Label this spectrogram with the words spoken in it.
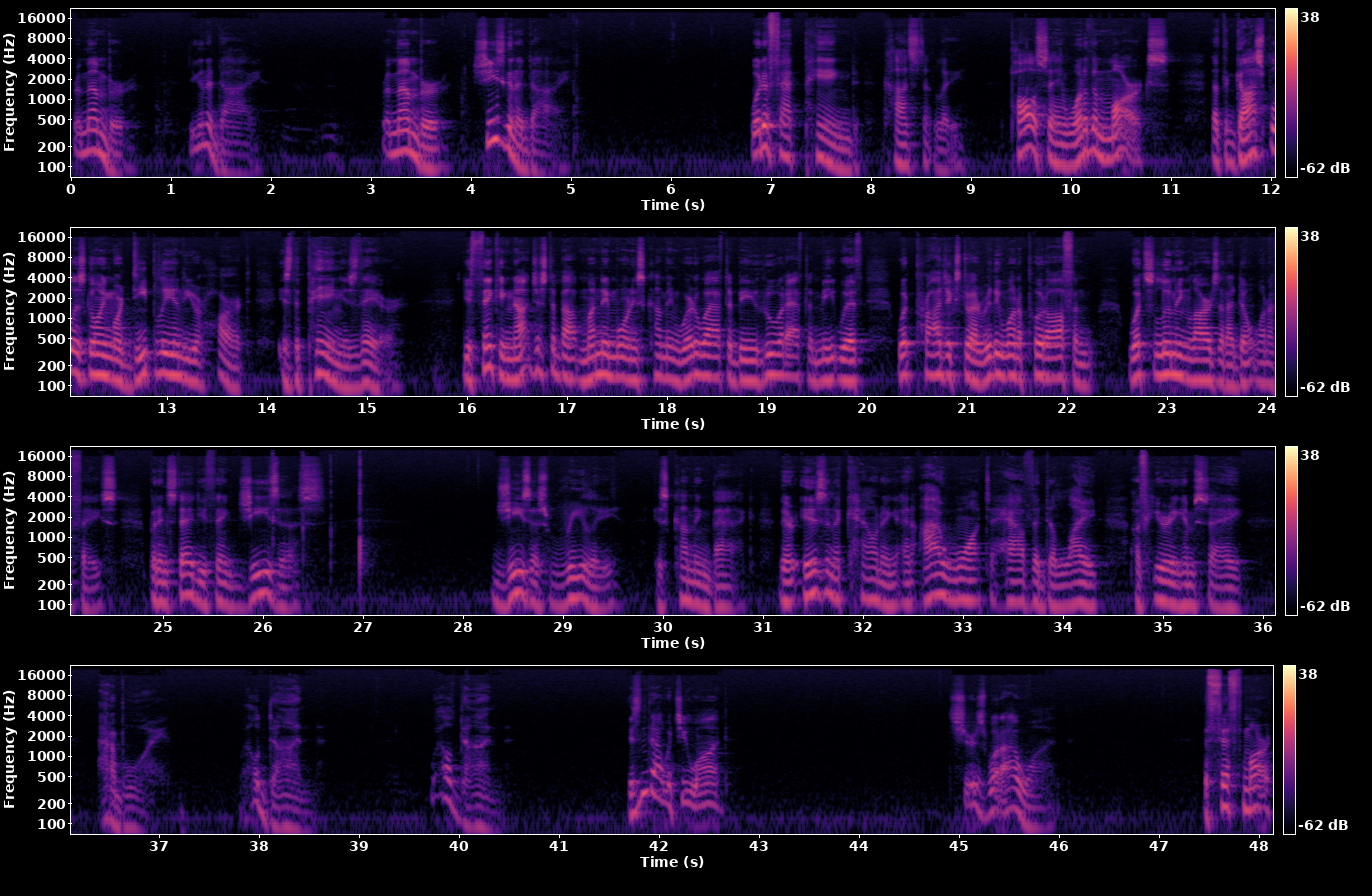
Remember, you're going to die. Remember, she's going to die. What if that pinged constantly? Paul is saying one of the marks that the gospel is going more deeply into your heart is the ping is there. You're thinking not just about Monday mornings coming, where do I have to be, who would I have to meet with, what projects do I really want to put off, and what's looming large that I don't want to face. But instead, you think, Jesus, Jesus really is coming back. There is an accounting, and I want to have the delight of hearing him say, Attaboy, well done. Well done. Isn't that what you want? Sure is what I want. The fifth mark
